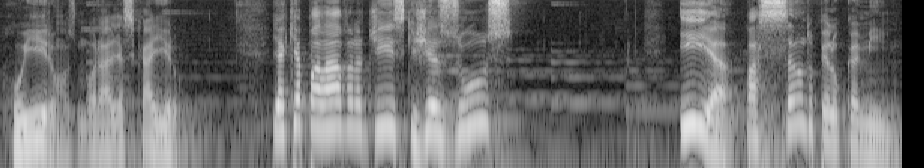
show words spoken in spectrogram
ruíram, as muralhas caíram. E aqui a palavra diz que Jesus ia passando pelo caminho.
